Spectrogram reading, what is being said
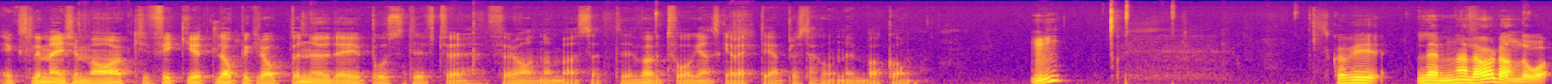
Exclamation Mark fick ju ett lopp i kroppen nu, det är ju positivt för, för honom. Va? Så att det var två ganska vettiga prestationer bakom. Mm. Ska vi lämna lördagen då?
